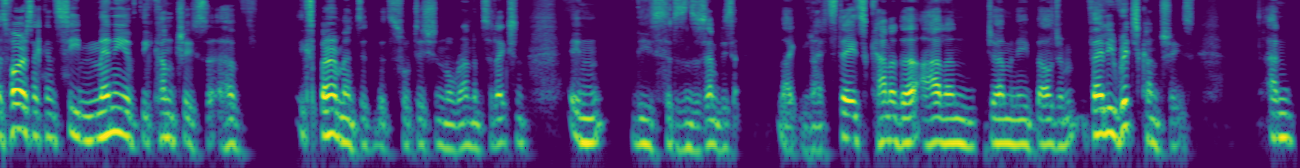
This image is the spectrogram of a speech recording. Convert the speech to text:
As far as I can see, many of the countries that have experimented with sortition or random selection in these citizens' assemblies, like United States, Canada, Ireland, Germany, Belgium, fairly rich countries, and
